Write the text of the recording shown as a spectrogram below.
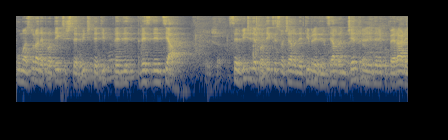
cu măsura de protecție și servicii de tip rezi- rezidențial. Servicii de protecție socială de tip rezidențial în centrele de recuperare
